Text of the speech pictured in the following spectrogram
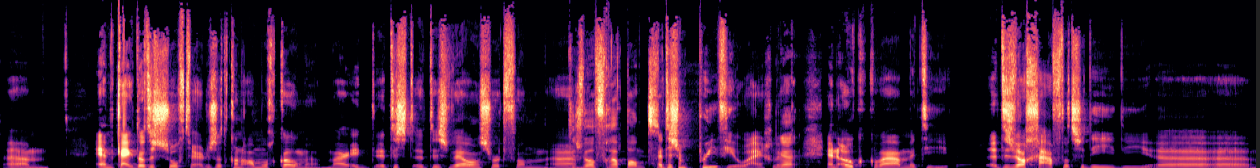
Ehm, en kijk, dat is software, dus dat kan allemaal nog komen. Maar ik, het, is, het is wel een soort van. eh, Het is wel frappant. het is een preview eigenlijk. En ook qua met die. Het is wel gaaf dat ze die, die, eh, ehm,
